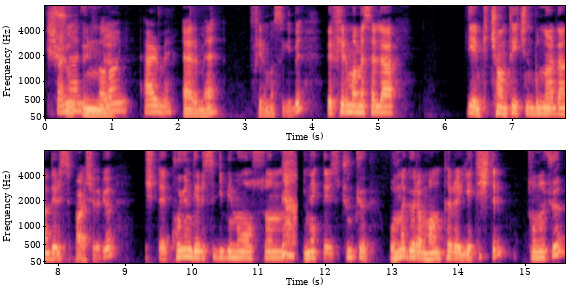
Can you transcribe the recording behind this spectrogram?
Chanel Şu ünlü falan Erme. Erme firması gibi. Ve firma mesela diyelim ki çanta için bunlardan deri sipariş veriyor. İşte koyun derisi gibi mi olsun, inek derisi. Çünkü ona göre mantarı yetiştirip sonucu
